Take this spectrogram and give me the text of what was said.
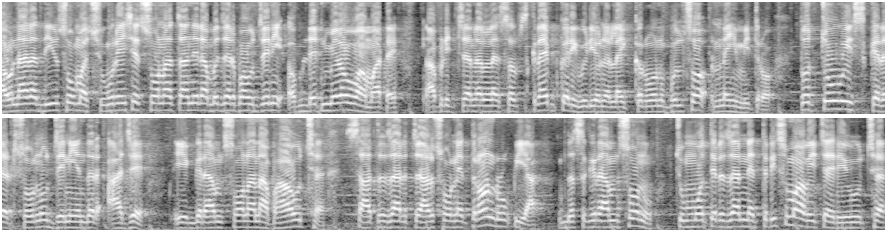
આવનારા દિવસોમાં શું રહેશે સોના ચાંદીના બજાર ભાવ જેની અપડેટ મેળવવા માટે આપણી ચેનલને સબસ્ક્રાઇબ કરી, વિડીયોને લાઇક કરવાનું ભૂલશો નહીં મિત્રો. તો ચોવીસ કેરેટ સોનું, જેની અંદર આજે એક ગ્રામ સોનાના ભાવ છે, સાત હજાર ચારસો ને ત્રણ રૂપિયા. દસ ગ્રામ સોનું, ચુમ્મોતેર હજાર ને ત્રીસમાં વેચાઈ રહ્યું છે.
